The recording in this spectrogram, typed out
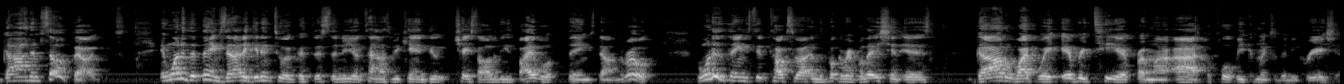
God Himself values. And one of the things, and I didn't get into it because this is the New York Times, we can't do chase all of these Bible things down the road. But one of the things that it talks about in the book of Revelation is God will wipe away every tear from our eyes before we come into the new creation.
